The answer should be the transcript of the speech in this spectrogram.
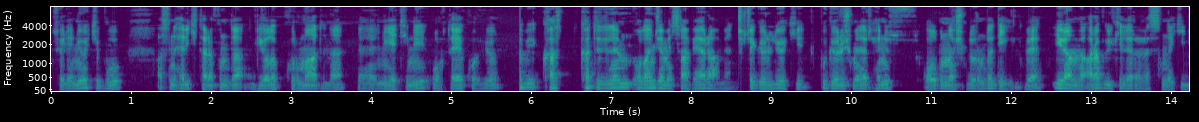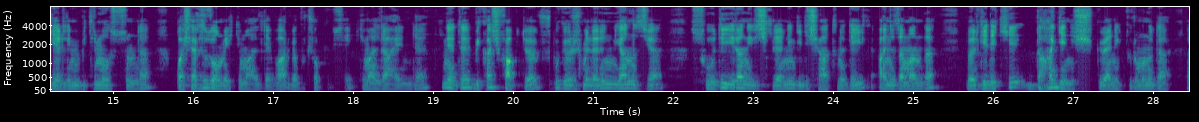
söyleniyor ki bu aslında her iki tarafında diyalog kurma adına e, niyetini ortaya koyuyor. Tabii kat edilen olanca mesafeye rağmen açıkça görülüyor ki bu görüşmeler henüz olgunlaşmış durumda değil ve İran ve Arap ülkeler arasındaki gerilimi bitirme hususunda başarısız olma ihtimali de var ve bu çok yüksek ihtimal dahilinde. Yine de birkaç faktör bu görüşmelerin yalnızca Suudi-İran ilişkilerinin gidişatını değil, aynı zamanda bölgedeki daha geniş güvenlik durumunu da e,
